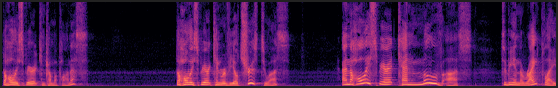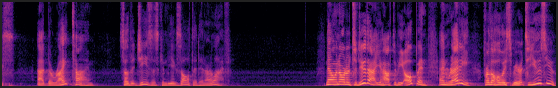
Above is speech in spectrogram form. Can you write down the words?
The Holy Spirit can come upon us. The Holy Spirit can reveal truth to us. And the Holy Spirit can move us to be in the right place at the right time so that Jesus can be exalted in our life. Now, in order to do that, you have to be open and ready for the Holy Spirit to use you.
